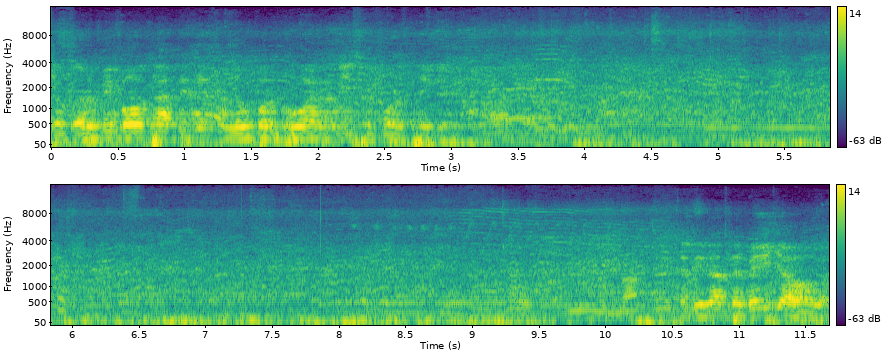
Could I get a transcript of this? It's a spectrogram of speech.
જો ગરમી બહુ થતી છે ને, એટલે ઉપર ફુવારાની સગવડ થઈ ગઈ. એટલે રાતે બેસી જાઓ હવે.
